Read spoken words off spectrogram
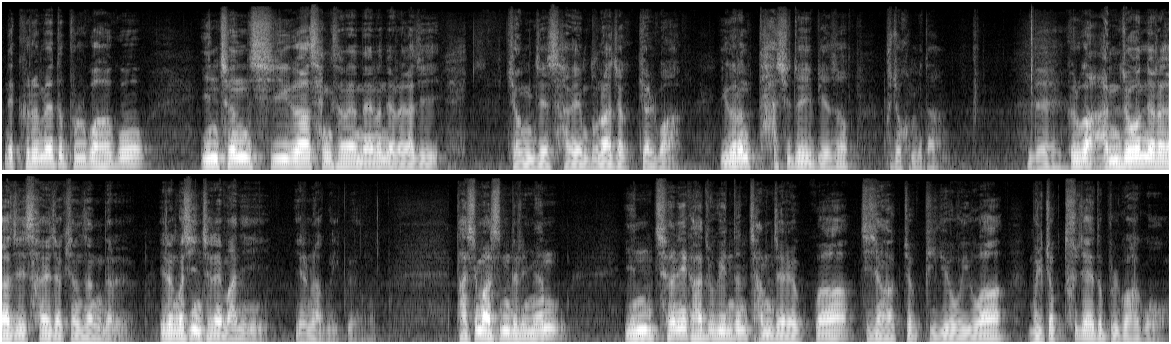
근데 그럼에도 불구하고 인천시가 생산해내는 여러 가지 경제, 사회, 문화적 결과 이거는 타 시도에 비해서 부족합니다. 네. 그리고 안 좋은 여러 가지 사회적 현상들 이런 것이 인천에 많이 일어나고 있고요. 다시 말씀드리면 인천이 가지고 있는 잠재력과 지정학적 비교 우위와 물적 투자에도 불구하고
